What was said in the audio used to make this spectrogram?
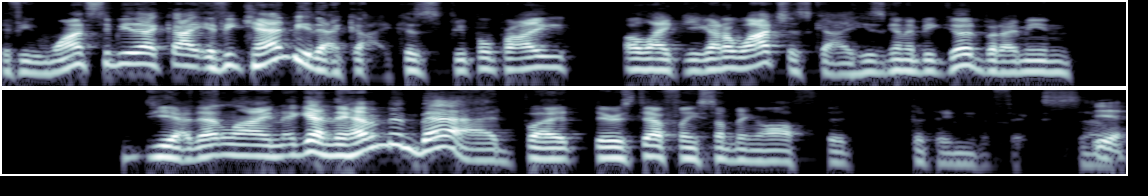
if he wants to be that guy, if he can be that guy, because people probably are like, you got to watch this guy. He's going to be good. But I mean, yeah, that line again, they haven't been bad, but there's definitely something off that that they need to fix. So, Yeah.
